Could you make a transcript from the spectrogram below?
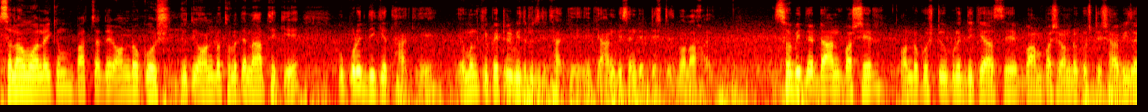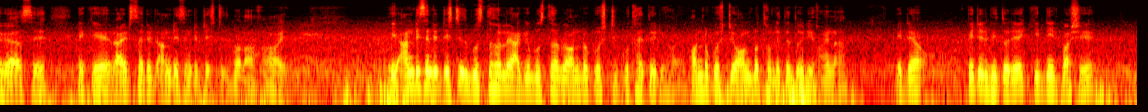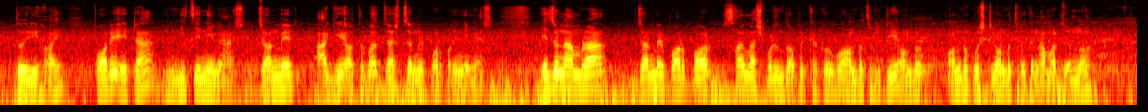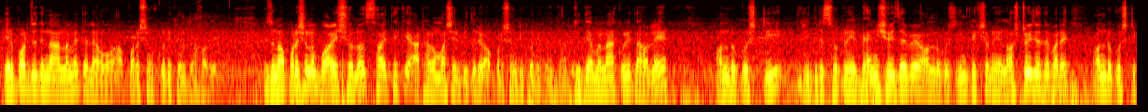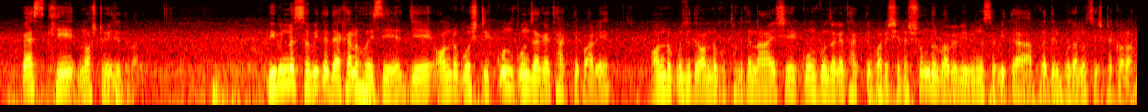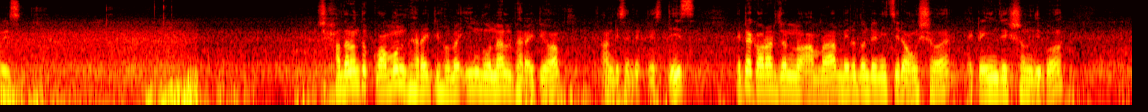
আসসালামু আলাইকুম। বাচ্চাদের অন্ডকোষ যদি অন্ডথলিতে না থেকে উপরের দিকে থাকে, এমনকি পেটের ভিতরে যদি থাকে, একে আনডিসেন্ডেড টেস্টিস বলা হয়। ছবিতে ডান পাশের অন্ডকোষটি উপরের দিকে আছে, বাম পাশের অন্ডকোষটি স্বাভাবিক জায়গায় আছে, একে রাইট সাইডেড আনডিসেন্ডেড টেস্টিস বলা হয়। এই আনডিসেন্ডেড টেস্টিস বুঝতে হলে আগে বুঝতে হবে অন্ডকোষটি কোথায় তৈরি হয়। অন্ডকোষটি অন্ডথলিতে তৈরি হয় না। এটা পেটের ভিতরে কিডনির পাশে তৈরি হয়, পরে এটা নিচে নেমে আসে, জন্মের আগে অথবা জাস্ট জন্মের পর পরই নেমে আসে। এজন্য আমরা জন্মের পর পর ছয় মাস পর্যন্ত অপেক্ষা করব অন্ডথলিটি, অন্ড অন্ডকোষটি অন্ডথলিতে নামার জন্য। এরপর যদি না নামে তাহলে অপারেশন করে ফেলতে হবে। এজন্য অপারেশনের বয়স হলো ছয় থেকে আঠারো মাসের ভিতরে অপারেশনটি করে ফেলতে হবে। যদি আমরা না করি তাহলে অন্ডকোষটি ধীরে ধীরে ছোট হয়ে ভ্যানিশ হয়ে যাবে অন্ডকোষ ইনফেকশন হয়ে নষ্ট হয়ে যেতে পারে অন্ডকোষটি প্যাচ খেয়ে নষ্ট হয়ে যেতে পারে। বিভিন্ন ছবিতে দেখানো হয়েছে যে অন্ডকোষটি কোন কোন জায়গায় থাকতে পারে, অন্ডকোষ যদি অন্ডকোথলিতে না এসে কোন কোন জায়গায় থাকতে পারে, সেটা সুন্দরভাবে বিভিন্ন ছবিতে আপনাদের বোঝানোর চেষ্টা করা হয়েছে। সাধারণত কমন ভ্যারাইটি হলো inguinal variety of undescended testis এটা করার জন্য আমরা মেরুদণ্ডের নিচের অংশ একটা ইঞ্জেকশন দিব।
